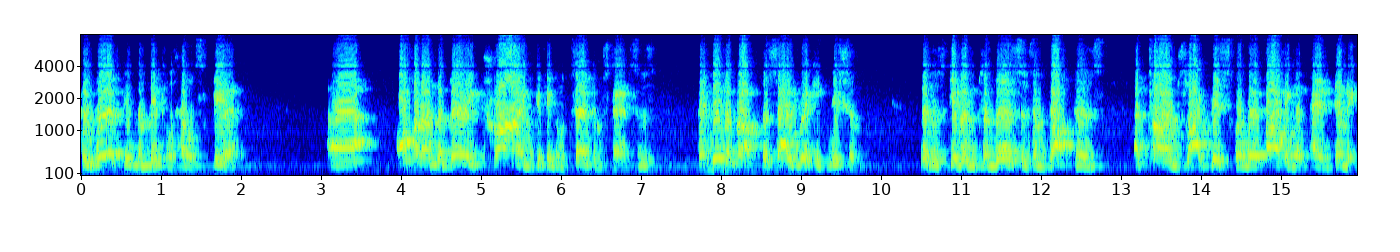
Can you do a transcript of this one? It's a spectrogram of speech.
who worked in the mental health sphere, uh, often under very trying, difficult circumstances, who never got the same recognition that is given to nurses and doctors at times like this when we're fighting a pandemic.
